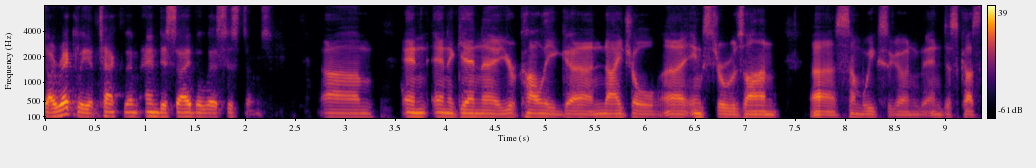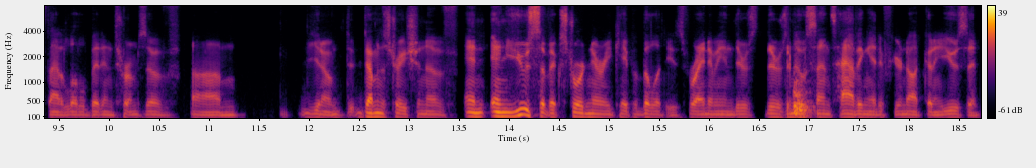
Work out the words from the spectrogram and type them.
directly attack them and disable their systems. Um, and and again, uh, your colleague uh, Nigel uh, Inkster was on uh, some weeks ago and, and, discussed that a little bit in terms of um, you know d- demonstration of and and use of extraordinary capabilities. Right? I mean, there's there's no sense having it if you're not going to use it.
